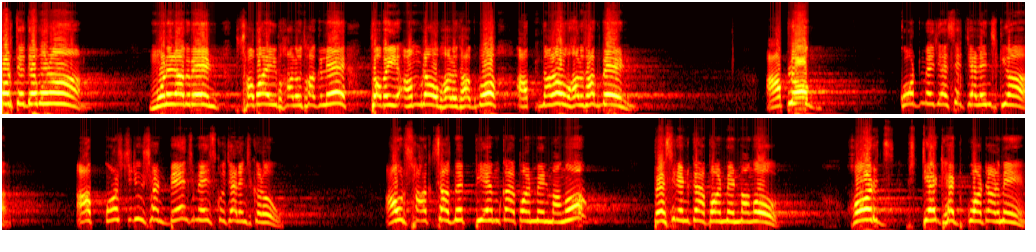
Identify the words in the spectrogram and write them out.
করতে দেব না মনে রাখবেন সবাই ভালো থাকলে তবেই আমরাও ভালো থাকবো আপনারাও ভালো থাকবেন आप लोग कोर्ट में जैसे चैलेंज किया आप कॉन्स्टिट्यूशन बेंच में इसको चैलेंज करो और साथ साथ में पीएम का अपॉइंटमेंट मांगो प्रेसिडेंट का अपॉइंटमेंट मांगो हर स्टेट हेडक्वार्टर में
